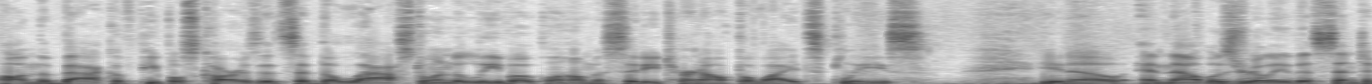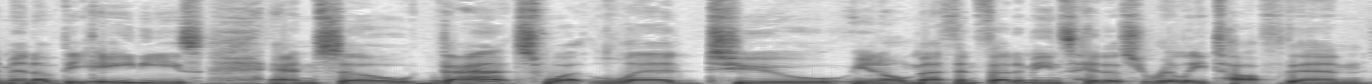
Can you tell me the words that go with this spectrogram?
on the back of people's cars that said, "The last one to leave Oklahoma City, turn out the lights, please." You know and that was really the sentiment of the 80s and so that's what led to you know methamphetamines hit us really tough then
